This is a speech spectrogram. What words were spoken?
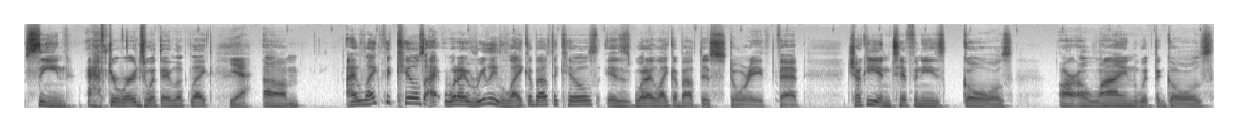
scene afterwards what they look like. Yeah. Um, I like the kills. I, what I really like about the kills is what I like about this story that Chucky and Tiffany's goals are aligned with the goals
